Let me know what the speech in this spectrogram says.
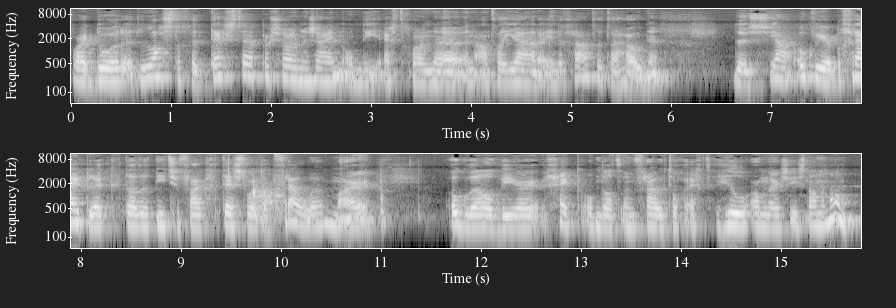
waardoor het lastige testenpersonen zijn om die echt gewoon uh, een aantal jaren in de gaten te houden. Dus ja, ook weer begrijpelijk dat het niet zo vaak getest wordt op vrouwen, maar ook wel weer gek, omdat een vrouw toch echt heel anders is dan een man.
